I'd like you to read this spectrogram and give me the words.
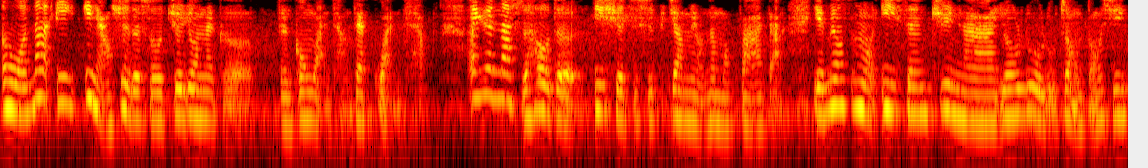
嗯，我那一一两岁的时候就用那个人工卵巢在灌肠，啊，因为那时候的医学知识比较没有那么发达，也没有这种益生菌啊、优酪乳这种东西，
